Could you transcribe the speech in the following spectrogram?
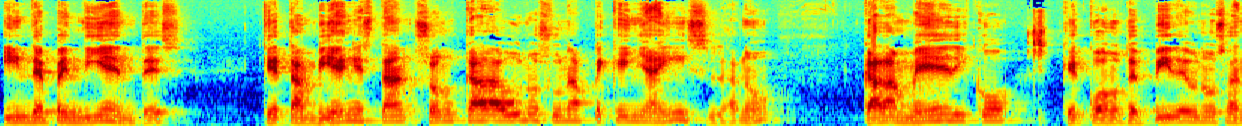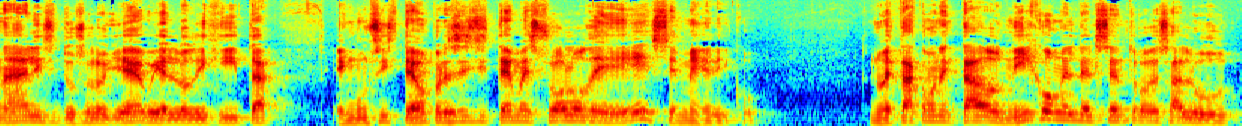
independientes que también están, son cada uno una pequeña isla, ¿no? Cada médico que cuando te pide unos análisis tú se lo llevas y él lo digita en un sistema, pero ese sistema es solo de ese médico. No está conectado ni con el del centro de salud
